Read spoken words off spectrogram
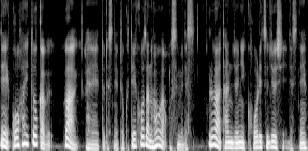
で、高配当株は、えー、っとですね、特定口座の方がおすすめです。これは単純に効率重視ですね。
